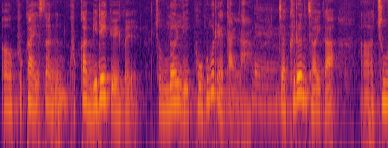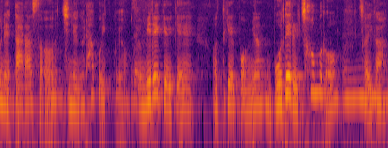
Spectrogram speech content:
어, 국가에서는 국가 미래 교육을 좀 널리 보급을 해달라. 네. 이제 그런 저희가 어, 주문에 따라서 진행을 하고 있고요. 네. 미래 교육에 어떻게 보면 모델을 처음으로 음. 저희가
